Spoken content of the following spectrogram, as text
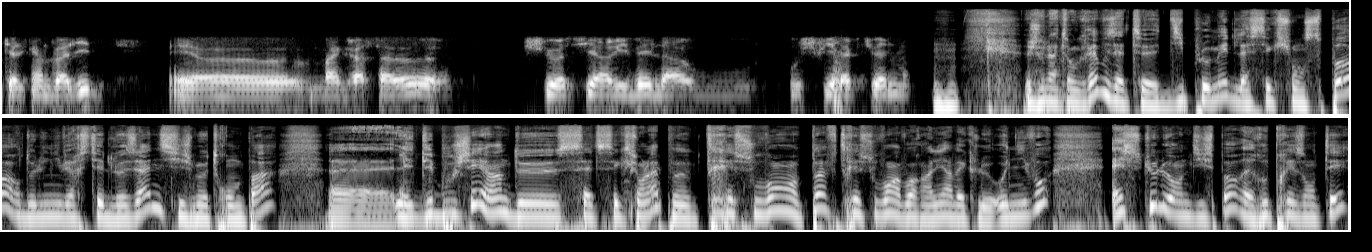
quelqu'un de valide. Et bah, grâce à eux, je suis aussi arrivé là où, où je suis actuellement. Jonathan Gray, vous êtes diplômé de la section sport de l'Université de Lausanne, si je me trompe pas. Euh, les débouchés hein, de cette section-là peuvent très souvent, peuvent très souvent avoir un lien avec le haut niveau. Est-ce que le handisport est représenté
